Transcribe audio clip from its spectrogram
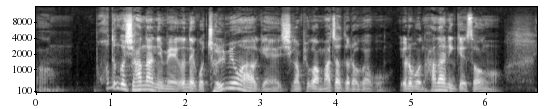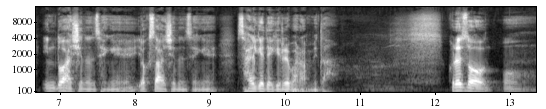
어, 모든 것이 하나님의 은혜고 절묘하게 시간표가 맞아 들어가고 여러분 하나님께서 인도하시는 생에 역사하시는 생에 살게 되기를 바랍니다. 그래서 어,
